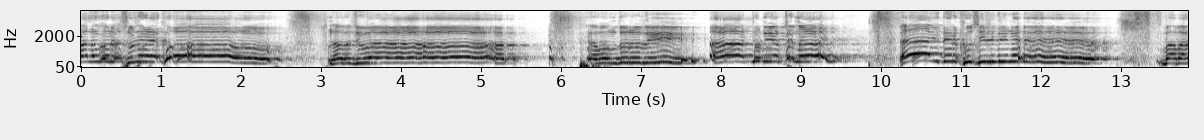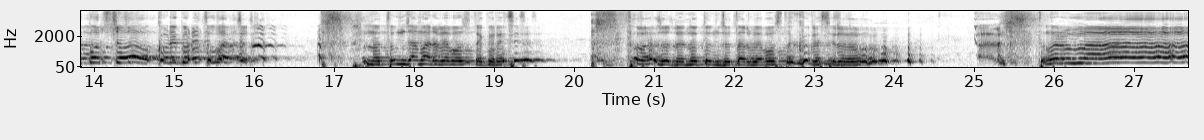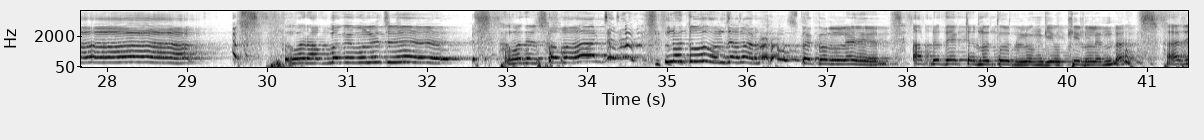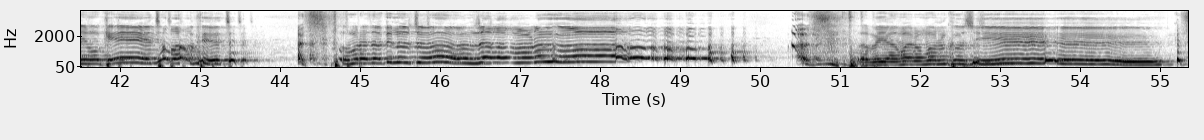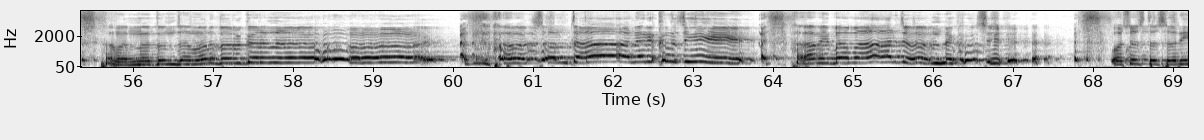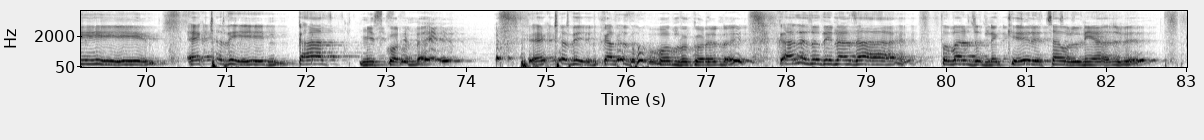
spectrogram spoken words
ভালো করে শুনে রাখো। নওজোয়ান এমন দুরুদি আর দুনিয়াতে নাই। এইদের খুশির দিনে বাবা কষ্ট করে করে তোমার জন্য নতুন জামার ব্যবস্থা করেছে। তোমার জন্য নতুন জুতার ব্যবস্থা করেছিল। তোমার মা তোমার আব্বাকে বলেছে আমাদের সবার জন্য নতুন জামার ব্যবস্থা করলেন। আপনি তো একটা নতুন লুঙ্গিও কিনলেন না। হাজি মুখে জবাব দিয়েছে তোমরা যদি নতুন জামা পড়ো তবে আমার মন খুশি। আমার নতুন জামার দরকার না আমার সন্তানের খুশি। আমি বাবার জন্য খুশি। অসুস্থ শরীর, একটা দিন কাজ মিস করে নাই। একটা দিন কাজে বন্ধ করে নাই। কাজে যদি না যায়, তোমার জন্য কে চাউল নিয়ে আসবে?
